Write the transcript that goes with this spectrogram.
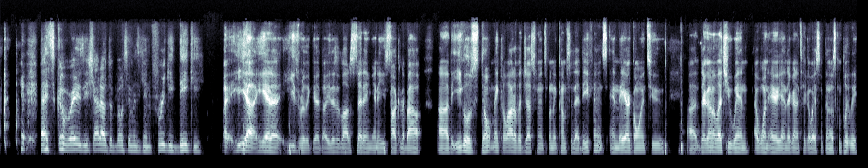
That's crazy. Shout out to Bill Simmons getting freaky deaky. But he uh he had a he's really good though. He does a lot of studying and he's talking about uh the Eagles don't make a lot of adjustments when it comes to that defense and they are going to uh they're gonna let you win at one area and they're gonna take away something else completely.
